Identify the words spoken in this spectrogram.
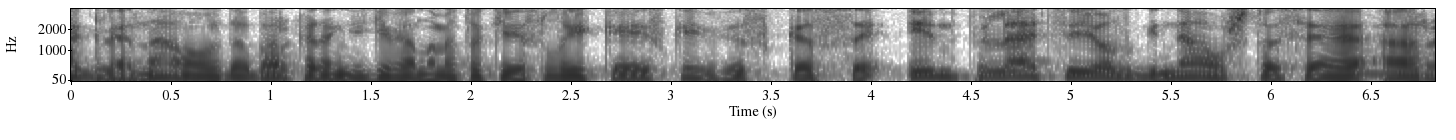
Eglė, na, o dabar, kadangi gyvename tokiais laikais, kai viskas infliacijos gniauštose, ar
